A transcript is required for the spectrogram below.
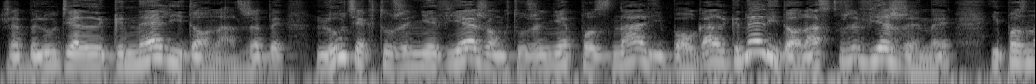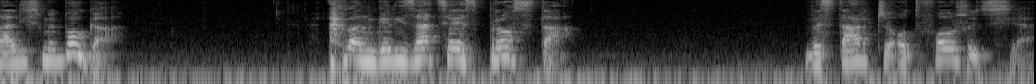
żeby ludzie lgnęli do nas, żeby ludzie, którzy nie wierzą, którzy nie poznali Boga, lgnęli do nas, którzy wierzymy i poznaliśmy Boga. Ewangelizacja jest prosta. Wystarczy otworzyć się.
